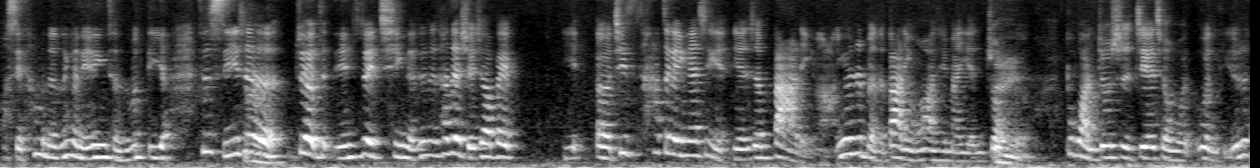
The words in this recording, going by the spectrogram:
哇塞，他们的那个年龄层这么低啊！就是十一岁嗯的最、年纪最轻的，就是她在学校被延呃，其实她这个应该是延延伸霸凌啊，因为日本的霸凌文化其实蛮严重的对，不管就是阶层问问题，就是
